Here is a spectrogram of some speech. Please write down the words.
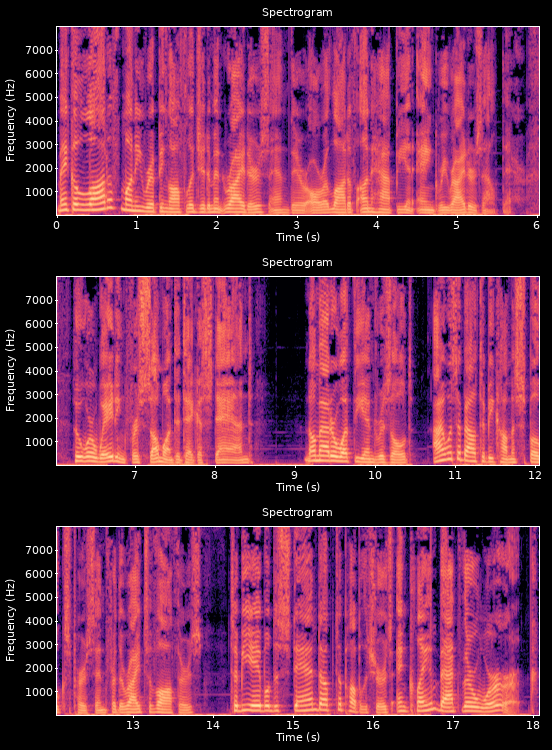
make a lot of money ripping off legitimate writers, and there are a lot of unhappy and angry writers out there who were waiting for someone to take a stand. No matter what the end result, I was about to become a spokesperson for the rights of authors to be able to stand up to publishers and claim back their work.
